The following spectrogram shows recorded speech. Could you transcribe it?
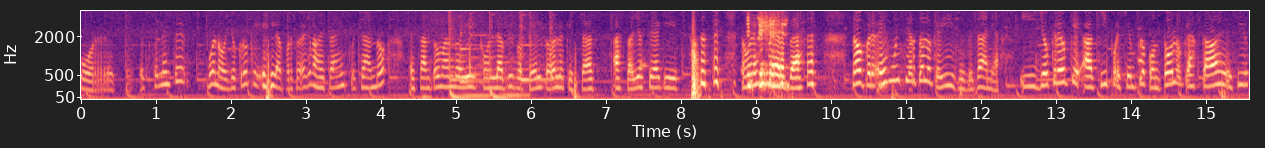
Correcto, excelente. Bueno, yo creo que las personas que nos están escuchando están tomando ahí con lápiz y papel todo lo que estás. Hasta yo estoy aquí, una experta. No, pero es muy cierto lo que dices, Betania. Y yo creo que aquí, por ejemplo, con todo lo que acabas de decir,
